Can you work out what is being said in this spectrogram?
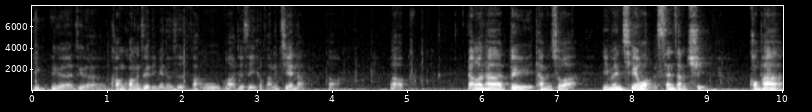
一个一个这个框框，这个里面都是房屋啊，就是一个房间呐啊啊，然后他对他们说啊，你们且往山上去，恐怕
